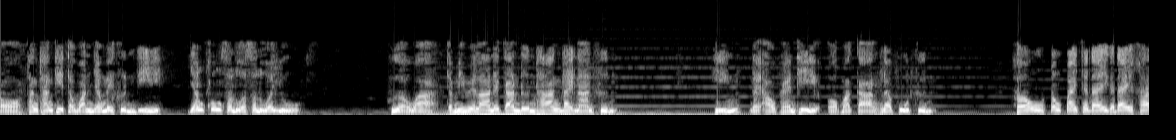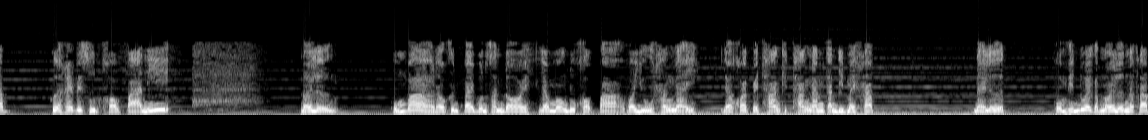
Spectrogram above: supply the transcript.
ต่อ ทั้งๆทที่ตะวันยังไม่ขึ้นดี ยังคงสลัวสลัวอยู่ เพื่อว่าจะมีเวลาในการเดินทางได้นานขึ้น หิงได้เอาแผนที่ออกมากลางแล้วพูดขึ้น เฮาต้องไปจะใดก็ได้ครับ เพื่อให้ไปสุดขอบป่านี้ น้อยเลิง ผมว่าเราขึ้นไปบนสันดอย แล้วมองดูขอบป่าว่าอยู่ทางไหน แล้วค่อยไปทางทิศทางนั้นกันดีไหมครับ นายเลิศ ผมเห็นด้วยกับน้อยเลิงนะครับ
